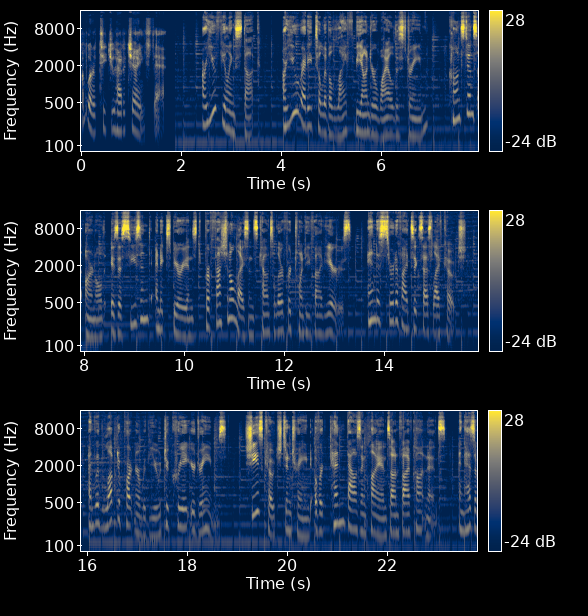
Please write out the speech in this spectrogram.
I'm going to teach you how to change that. Are you feeling stuck? Are you ready to live a life beyond your wildest dream? Constance Arnold is a seasoned and experienced professional licensed counselor for 25 years and a certified success life coach, and would love to partner with you to create your dreams. She's coached and trained over 10,000 clients on five continents and has a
